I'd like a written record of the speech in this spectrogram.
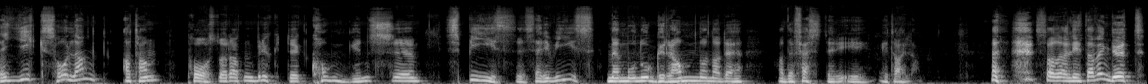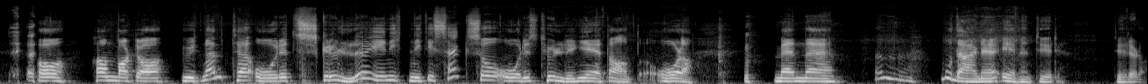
Det gikk så langt at han påstår at han brukte kongens uh, spiseservis med monogram når han hadde, hadde fester i, i Thailand. så det er litt av en gutt. Og han ble da utnevnt til Årets skrulle i 1996 og Årets tulling i et annet år, da. Men eh, moderne eventyrturer, da.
